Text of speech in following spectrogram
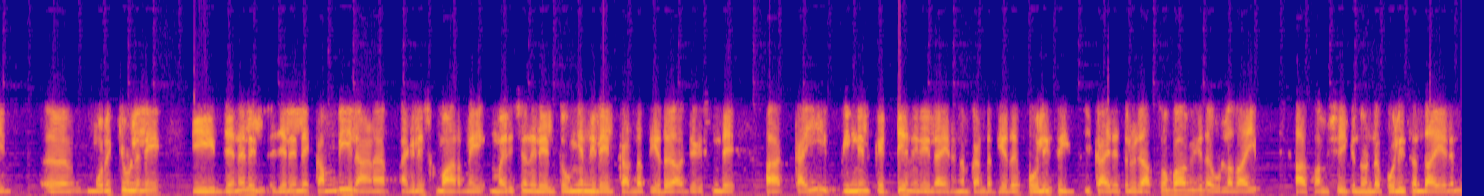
ഈ മുറിക്കുള്ളിലെ ഈ ജനലിൽ ജനലിലെ കമ്പിയിലാണ് അഖിലേഷ് കുമാറിനെ മരിച്ച നിലയിൽ തൂങ്ങിയ നിലയിൽ കണ്ടെത്തിയത്. അദ്ദേഹത്തിന്റെ കൈ പിന്നിൽ കെട്ടിയ നിലയിലായിരുന്നു കണ്ടെത്തിയത്. പോലീസ് ഇക്കാര്യത്തിൽ ഒരു അസ്വാഭാവികത ഉള്ളതായി സംശയിക്കുന്നുണ്ട്. പോലീസ് എന്തായാലും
